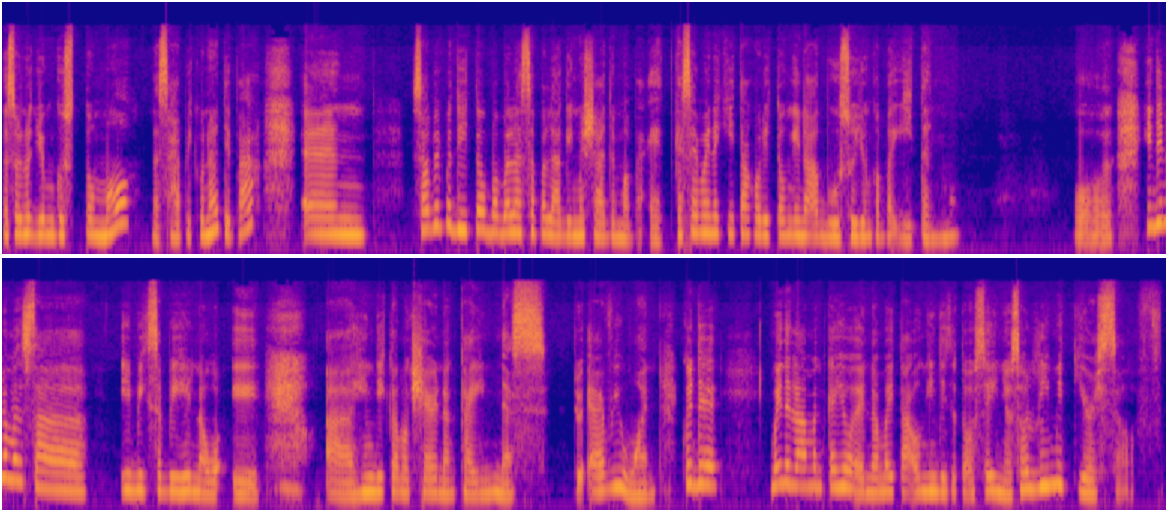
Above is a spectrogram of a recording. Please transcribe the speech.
Nasunod yung gusto mo. Nasabi ko na, di ba? And sabi pa dito, babala sa palaging masyadong mabait. Kasi may nakita ko ditong inaabuso yung kabaitan mo. O, hindi naman sa ibig sabihin na eh, uh, hindi ka mag-share ng kindness to everyone, kundi may nalaman kayo eh na may taong hindi totoo sa inyo. So, limit yourself.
